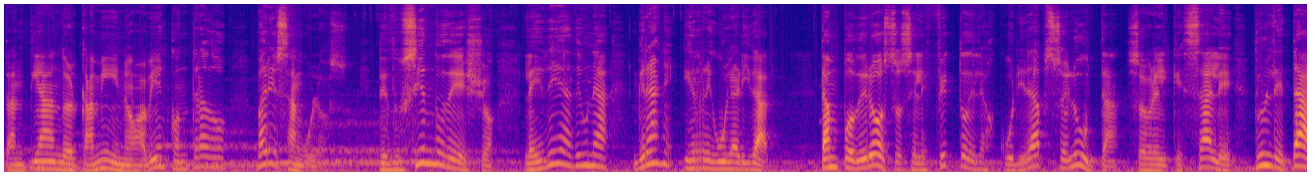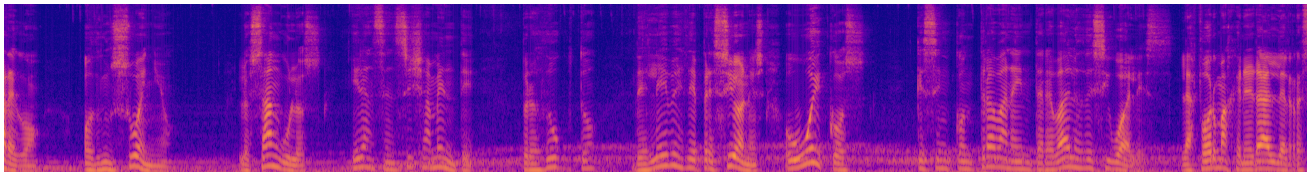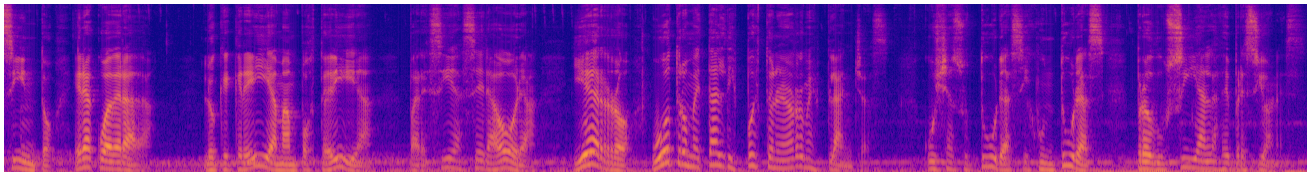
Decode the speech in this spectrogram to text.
Tanteando el camino había encontrado varios ángulos, deduciendo de ello la idea de una gran irregularidad, Tan poderoso es el efecto de la oscuridad absoluta sobre el que sale de un letargo o de un sueño. Los ángulos eran sencillamente producto de leves depresiones o huecos que se encontraban a intervalos desiguales. La forma general del recinto era cuadrada. Lo que creía mampostería parecía ser ahora hierro u otro metal dispuesto en enormes planchas, cuyas suturas y junturas producían las depresiones.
